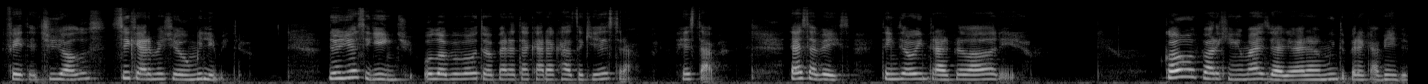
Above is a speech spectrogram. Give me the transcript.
feita de tijolos, sequer mexeu um milímetro. No dia seguinte, o lobo voltou para atacar a casa que restava. Dessa vez, tentou entrar pela lareira. Como o porquinho mais velho era muito precavido,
